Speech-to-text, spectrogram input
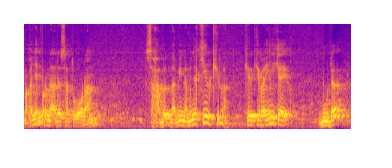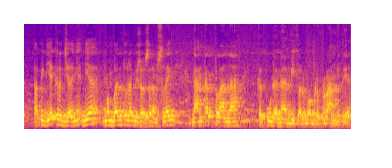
Makanya pernah ada satu orang, sahabat Nabi namanya Kir-Kira. Kir-Kira ini kayak budak, tapi dia kerjanya, dia membantu Nabi SAW. Selain ngangkat pelana ke kuda Nabi kalau mau berperang gitu ya.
